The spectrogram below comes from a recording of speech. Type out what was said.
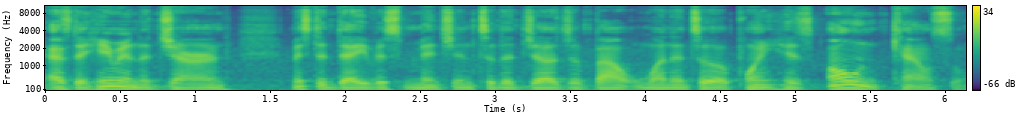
As the hearing adjourned, Mr. Davis mentioned to the judge about wanting to appoint his own counsel.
